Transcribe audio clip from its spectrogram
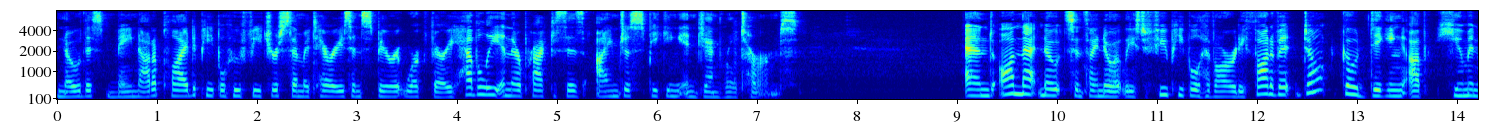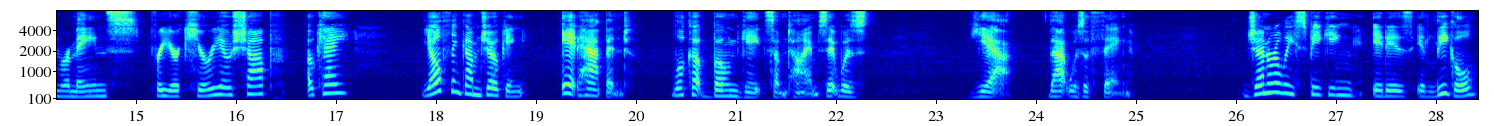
know this may not apply to people who feature cemeteries and spirit work very heavily in their practices. I'm just speaking in general terms. And on that note, since I know at least a few people have already thought of it, don't go digging up human remains for your curio shop, okay? Y'all think I'm joking. It happened. Look up Bonegate sometimes. It was. Yeah, that was a thing. Generally speaking, it is illegal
